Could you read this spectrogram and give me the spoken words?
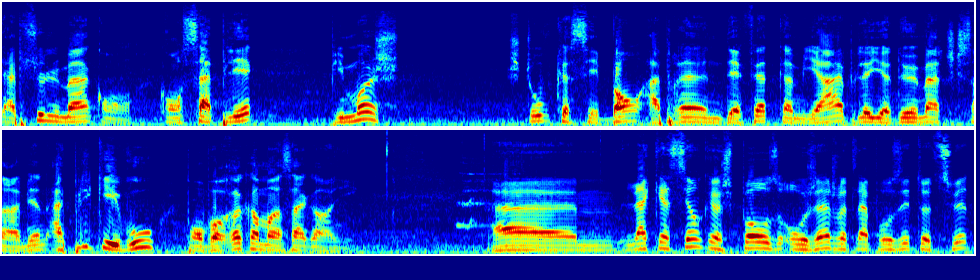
absolument qu'on qu'on s'applique. Puis moi, je, je trouve que c'est bon après une défaite comme hier, puis là, il y a deux matchs qui s'en viennent. Appliquez-vous, puis on va recommencer à gagner. Euh, la question que je pose aux gens, je vais te la poser tout de suite.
